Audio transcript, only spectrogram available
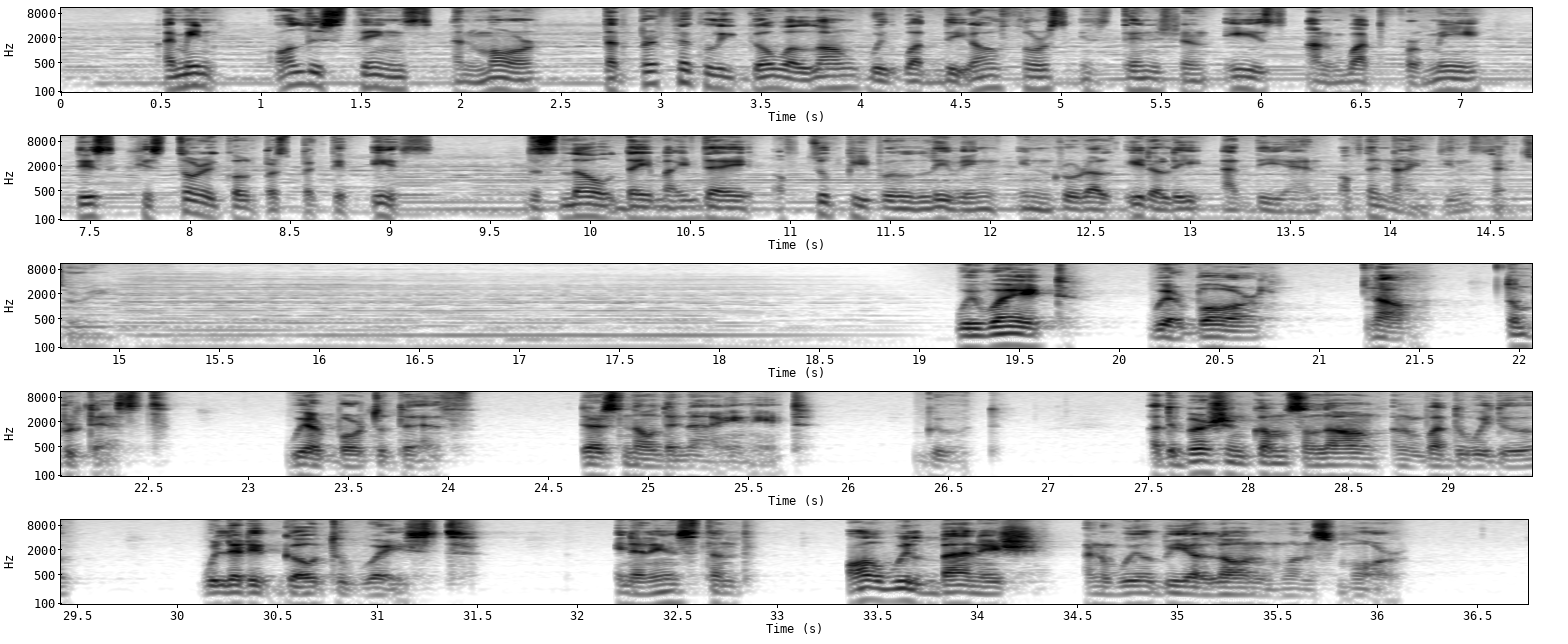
I mean, all these things and more that perfectly go along with what the author's intention is and what, for me, this historical perspective is the slow day by day of two people living in rural Italy at the end of the 19th century. We wait, we are bored. No, don't protest. We are bored to death. There's no denying it. Good. A diversion comes along, and what do we do? We let it go to waste. In an instant, all will vanish and we'll be alone once more,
